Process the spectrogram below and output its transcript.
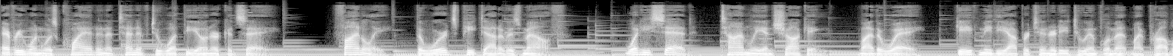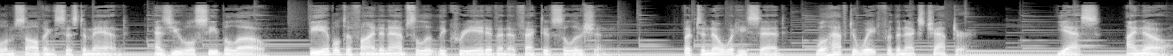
Everyone was quiet and attentive to what the owner could say. Finally, the words peeked out of his mouth. What he said, timely and shocking, by the way, gave me the opportunity to implement my problem solving system and, as you will see below, be able to find an absolutely creative and effective solution. But to know what he said, we'll have to wait for the next chapter. Yes, I know.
